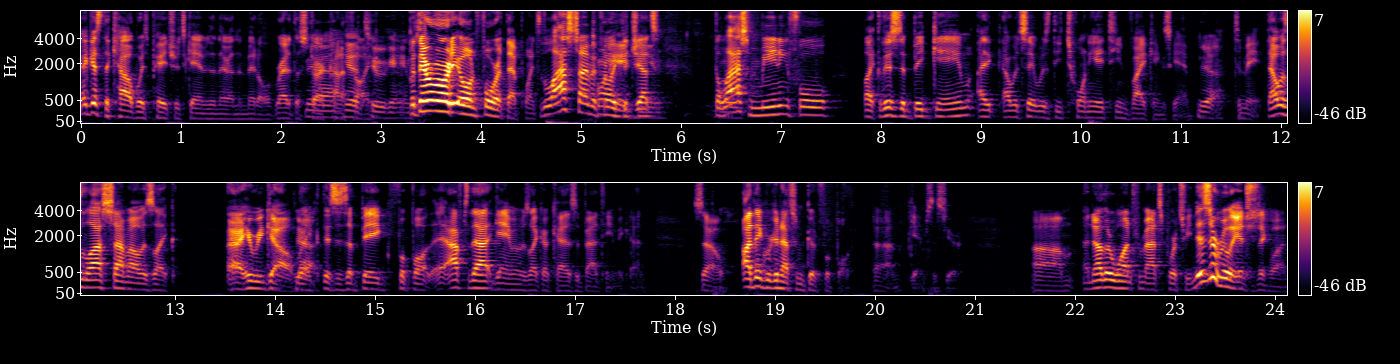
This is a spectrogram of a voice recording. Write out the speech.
I guess the Cowboys Patriots games in there in the middle, right at the start, Yeah, kind of felt like. two games. But they were already 0 4 at that point. So the last time it felt like the Jets, 2018 the last meaningful, like this is a big game. I, I would say it was the 2018 Vikings game. Yeah. To me, that was the last time I was like, all right, here we go. Yeah. Like this is a big football. After that game, it was like, okay, this is a bad team again. So I think we're gonna have some good football uh, games this year. Um, another one from at Sports Feed. This is a really interesting one.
